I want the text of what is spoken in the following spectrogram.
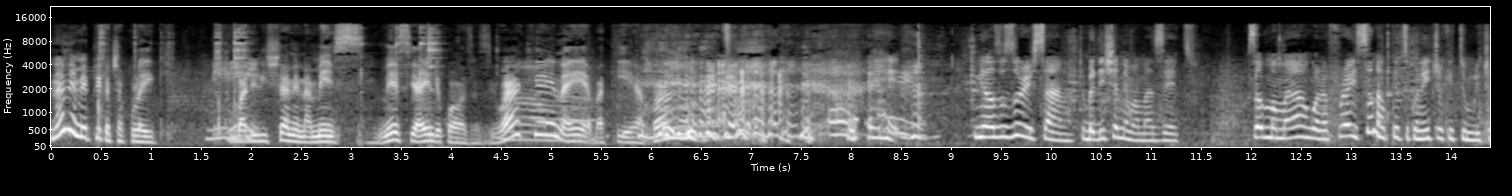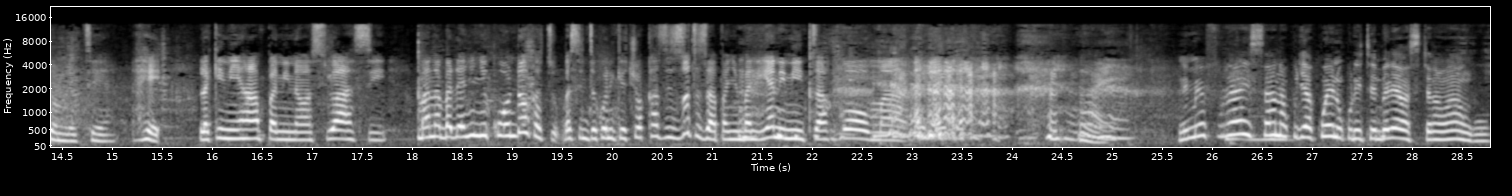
Nani amepika chakula hiki? Tubadilishane na Messi. Messi aende kwa wazazi wake na yeye abakie hapa. Ni wazo zuri sana, tubadilishane mama zetu, kwa sababu mama yangu anafurahi sana kuketi kwenye hicho kitu mlichomletea. He, lakini hapa nina wasiwasi, maana baada ya nyinyi kuondoka tu, basi nitakuwa nikiachua kazi zote za hapa nyumbani, yani nitakoma. Nimefurahi sana kuja kwenu kunitembelea wasichana wangu.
